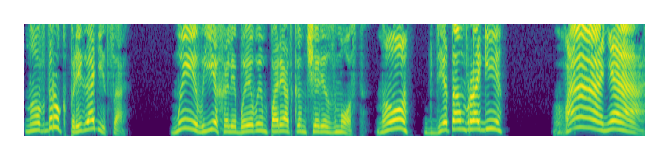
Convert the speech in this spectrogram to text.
но вдруг пригодится. Мы въехали боевым порядком через мост. Но где там враги? Ваня!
